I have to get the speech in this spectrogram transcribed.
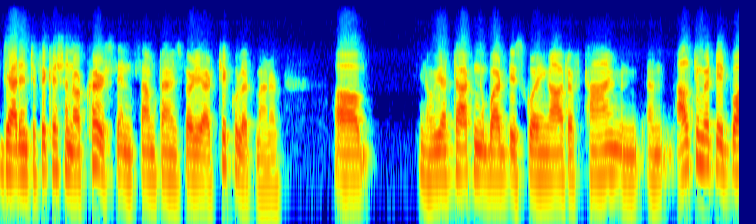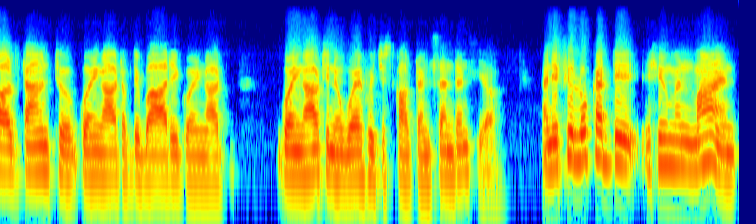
the identification occurs in sometimes very articulate manner. Um, you know, we are talking about this going out of time, and, and ultimately it boils down to going out of the body, going out, going out in a way which is called transcendence. Yeah. And if you look at the human mind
